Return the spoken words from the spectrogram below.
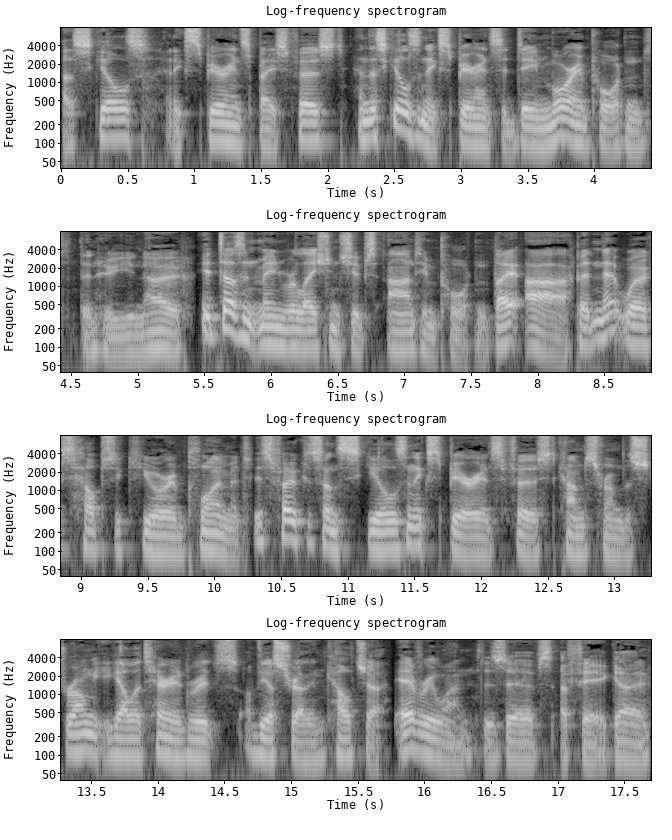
are skills and experience based first, and the skills and experience are deemed more important than who you know. It doesn't mean relationships aren't important, they are, but networks help secure employment. This focus on skills and experience first comes from the strong egalitarian roots of the Australian culture. Everyone deserves a fair go.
